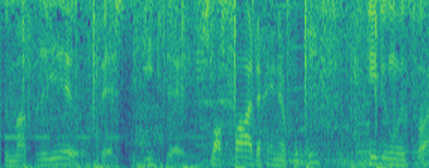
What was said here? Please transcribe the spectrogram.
Beste materieel, beste IT. Slagvaardig innovatief. Hier doen we het voor.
